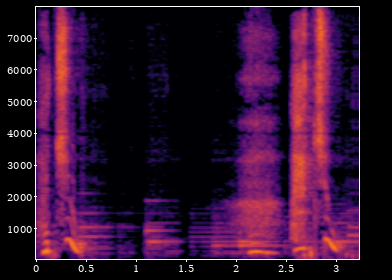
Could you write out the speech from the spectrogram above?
哈啾！啊，哈啾！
